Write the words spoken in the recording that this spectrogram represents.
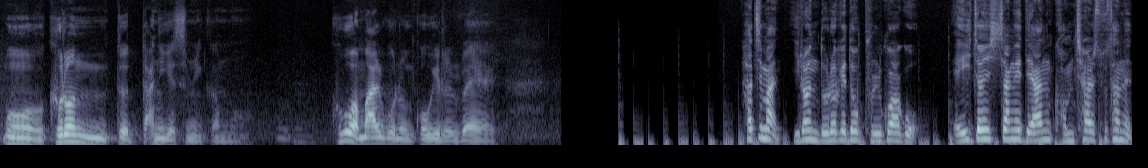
뭐 그런 뜻 아니겠습니까? 뭐 그거 말고는 고기를 왜 하지만 이런 노력에도 불구하고 A전 시장에 대한 검찰 수사는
